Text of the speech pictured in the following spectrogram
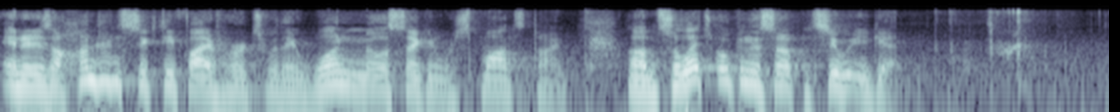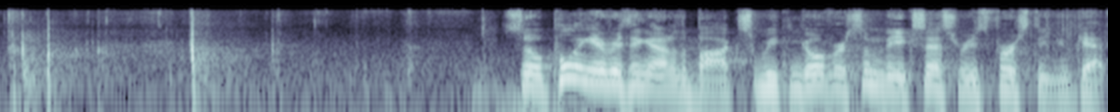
and it is 165 hertz with a one millisecond response time. Um, so let's open this up and see what you get. So pulling everything out of the box, we can go over some of the accessories first that you get.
